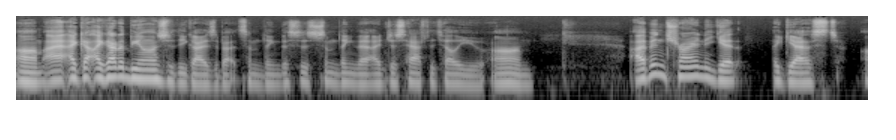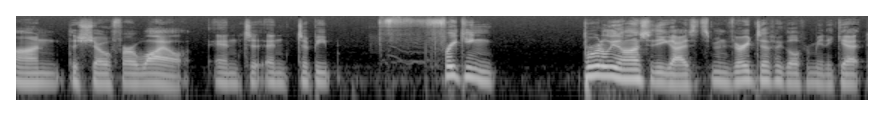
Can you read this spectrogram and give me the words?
Um, I, I got I got to be honest with you guys about something. This is something that I just have to tell you. Um, I've been trying to get a guest on the show for a while, and to and to be freaking brutally honest with you guys, it's been very difficult for me to get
